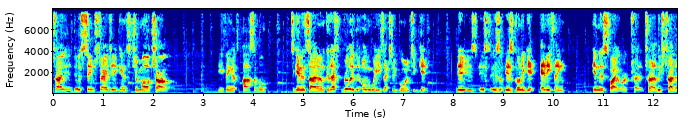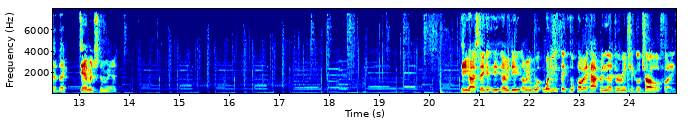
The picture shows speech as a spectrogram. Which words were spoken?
try to do the same strategy against Jamal Charlo? Do you think that's possible to get inside him? Because that's really the only way he's actually going to get is is, is, is going to get anything in this fight, or try, try at least try to like damage the man. Do you guys think? I mean, you, I mean, what, what do you think will probably happen in the Derevyanchenko Charlo fight?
